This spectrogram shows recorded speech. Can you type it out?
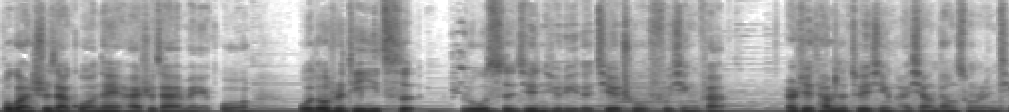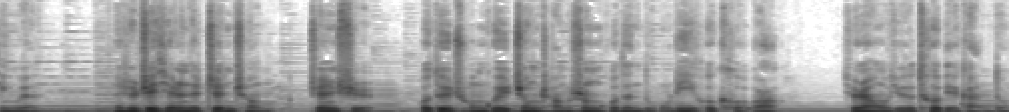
不管是在国内还是在美国，我都是第一次如此近距离的接触服刑犯，而且他们的罪行还相当耸人听闻。但是这些人的真诚、真实和对重归正常生活的努力和渴望，却让我觉得特别感动。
